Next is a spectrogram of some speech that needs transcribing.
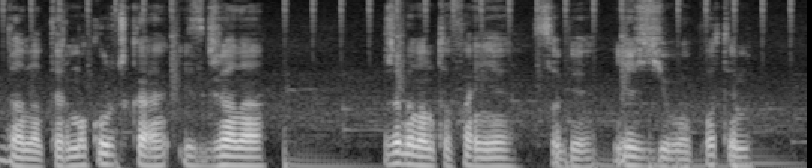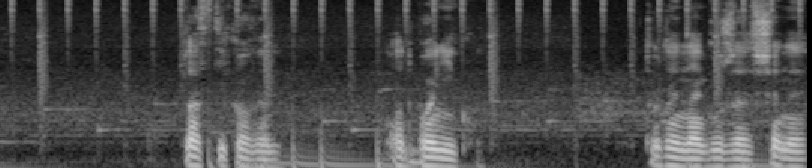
dana termokurczka i zgrzana, żeby nam to fajnie sobie jeździło po tym plastikowym odbojniku. Tutaj na górze szyny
